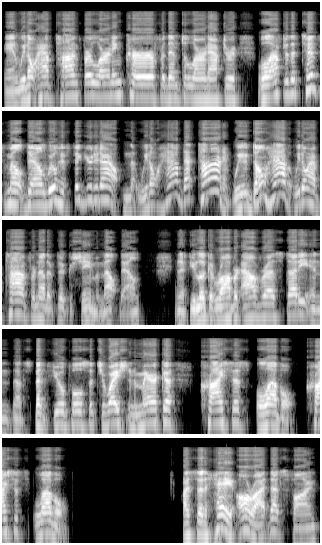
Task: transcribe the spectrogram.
And we don't have time for a learning curve for them to learn after, well, after the 10th meltdown, we'll have figured it out. No, we don't have that time. We don't have it. We don't have time for another Fukushima meltdown. And if you look at Robert Alvarez's study in the spent fuel pool situation in America, crisis level, crisis level. I said, hey, all right, that's fine,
